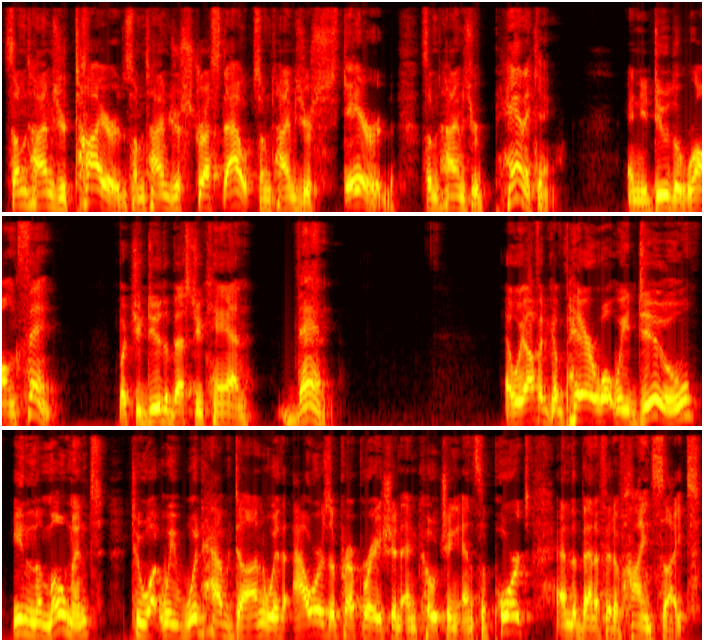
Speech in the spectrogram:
Sometimes you're tired. Sometimes you're stressed out. Sometimes you're scared. Sometimes you're panicking and you do the wrong thing, but you do the best you can then. And we often compare what we do in the moment to what we would have done with hours of preparation and coaching and support and the benefit of hindsight.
